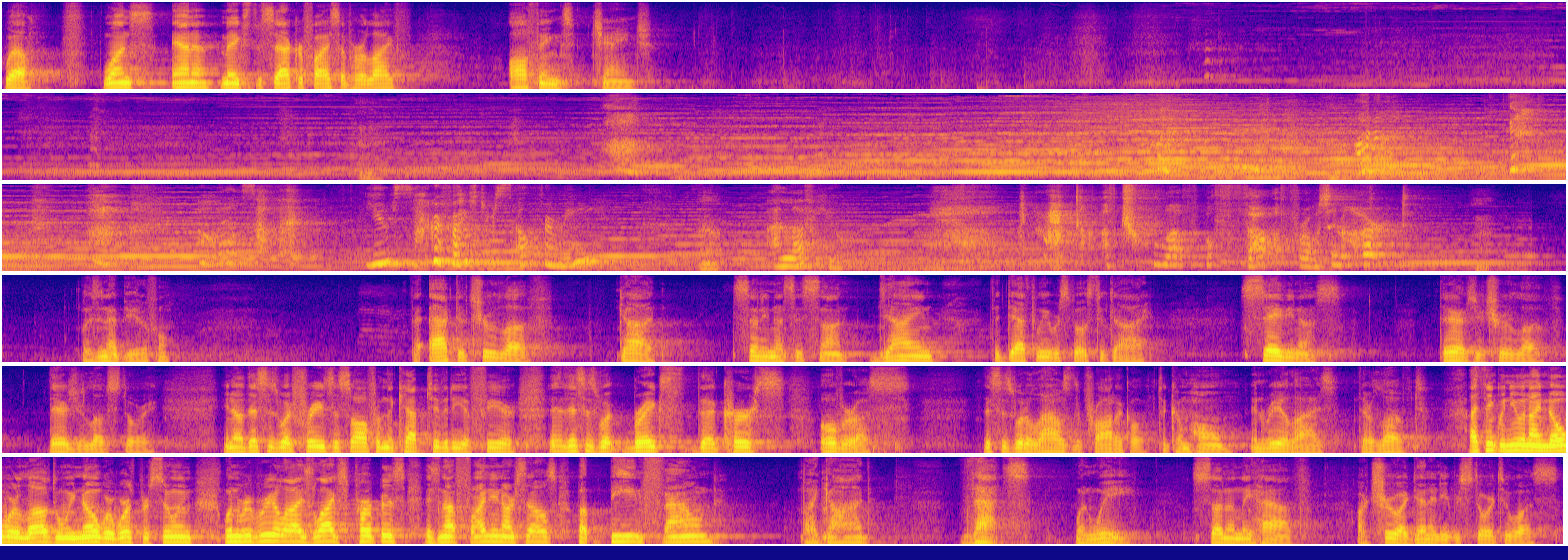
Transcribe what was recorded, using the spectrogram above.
Well, once Anna makes the sacrifice of her life, all things change. But isn't that beautiful? The act of true love. God sending us his son, dying the death we were supposed to die, saving us. There's your true love. There's your love story. You know, this is what frees us all from the captivity of fear. This is what breaks the curse over us. This is what allows the prodigal to come home and realize they're loved. I think when you and I know we're loved, when we know we're worth pursuing, when we realize life's purpose is not finding ourselves, but being found by God, that's when we suddenly have our true identity restored to us.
